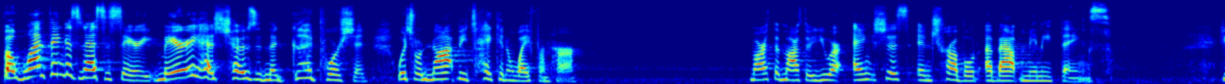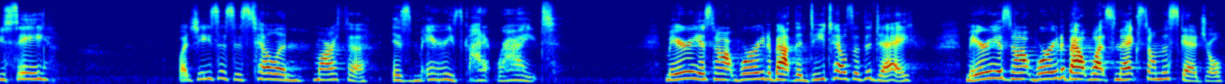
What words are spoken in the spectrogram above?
But one thing is necessary Mary has chosen the good portion, which will not be taken away from her. Martha, Martha, you are anxious and troubled about many things. You see, what Jesus is telling Martha is Mary's got it right. Mary is not worried about the details of the day. Mary is not worried about what's next on the schedule.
